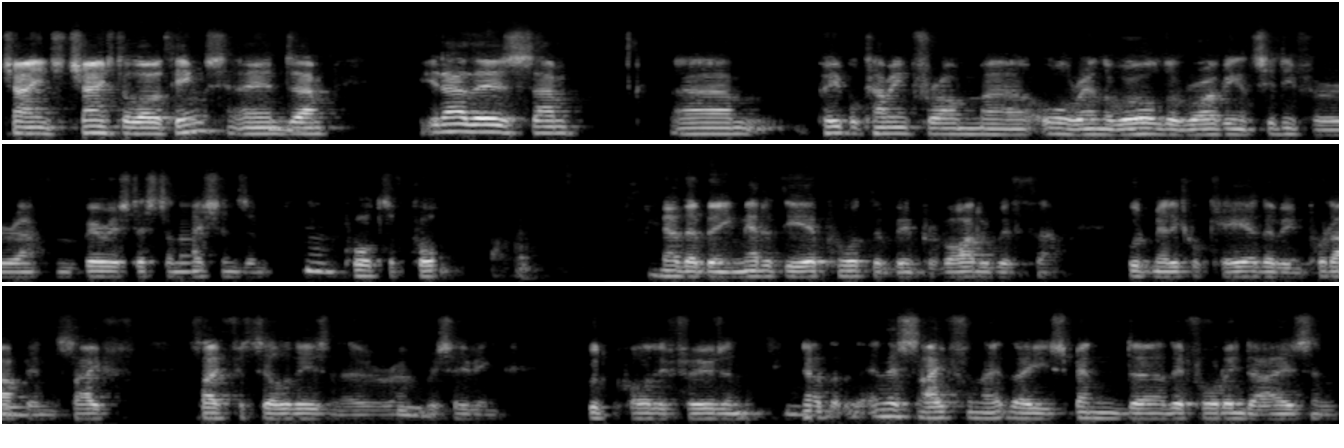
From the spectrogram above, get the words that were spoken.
changed changed a lot of things, and um, you know, there's um, um, people coming from uh, all around the world arriving in Sydney for uh, from various destinations and Hmm. ports of call. You know, they're being met at the airport. They've been provided with uh, good medical care. They've been put up Hmm. in safe safe facilities, and they're um, Hmm. receiving good quality food and Hmm. you know, and they're safe and they, they spend uh, their 14 days and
